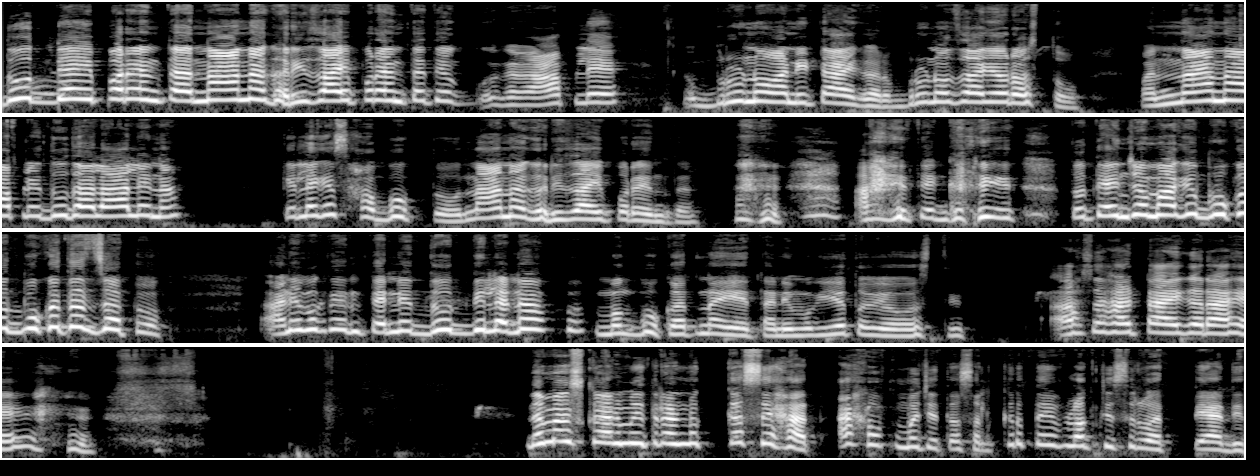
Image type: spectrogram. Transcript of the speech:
दूध देईपर्यंत नाना घरी जाईपर्यंत ते आपले ब्रुनो आणि टायगर. ब्रुनो जागेवर असतो. पण नाना आपले दुधाला आले ना की लगेच हा भुकतो. नाना घरी जाईपर्यंत. आणि ते घरी तो त्यांच्या मागे भुकत भुकतच जातो. आणि मग त्यांनी दूध दिलं ना मग भुकत नाही येत आणि मग येतो व्यवस्थित. असा हा टायगर आहे. नमस्कार मित्रांनो कसे आहात? आय होप मजेत असाल. करते ब्लॉगची सुरुवात त्याआधी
